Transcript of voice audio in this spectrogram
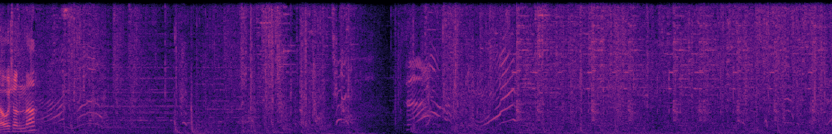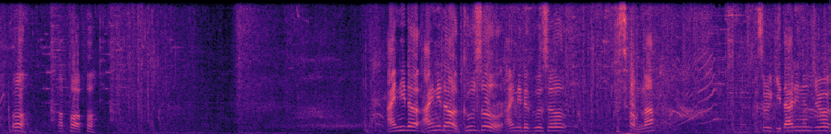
나오셨나? 어 아파 아파 I need a I need a 구슬 I need a 구슬 구슬 없나? 구슬 기다리는 줄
